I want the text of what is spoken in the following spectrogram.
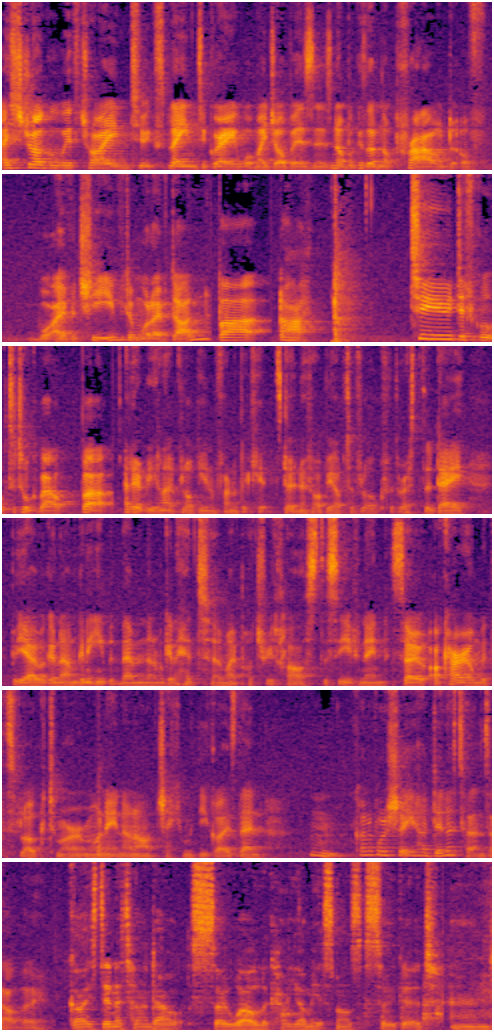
I struggle with trying to explain to Gray what my job is. And it's not because I'm not proud of what I've achieved and what I've done, but ah, too difficult to talk about. But I don't really like vlogging in front of the kids. Don't know if I'll be able to vlog for the rest of the day but yeah we're gonna i'm gonna eat with them and then i'm gonna head to my pottery class this evening. So i'll carry on with this vlog tomorrow morning and i'll check in with you guys then. Hmm kind of want to show you how dinner turns out though. Guys dinner turned out so well. Look how yummy it smells. So good. And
